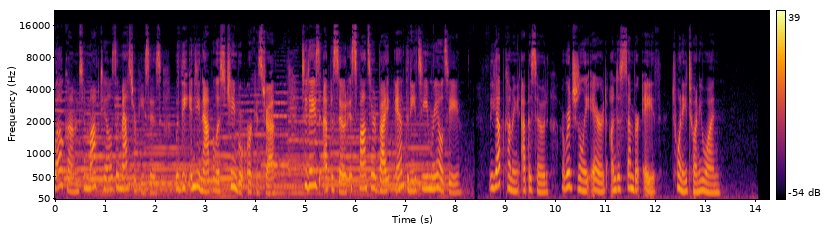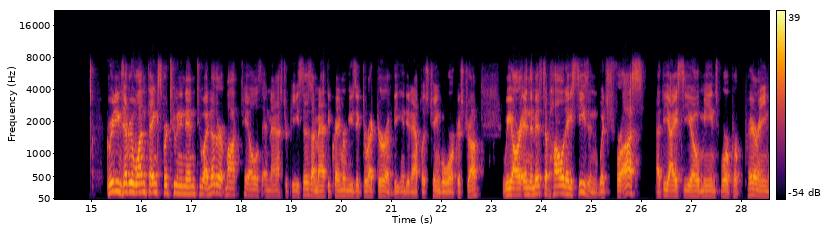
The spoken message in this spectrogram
Welcome to Mocktails and Masterpieces with the Indianapolis Chamber Orchestra. Today's episode is sponsored by Anthony Team Realty. The upcoming episode originally aired on December 8th, 2021. Greetings, everyone. Thanks for tuning in to another Mocktails and Masterpieces. I'm Matthew Kraemer, Music Director of the Indianapolis Chamber Orchestra. We are in the midst of holiday season, which for us at the ICO means we're preparing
